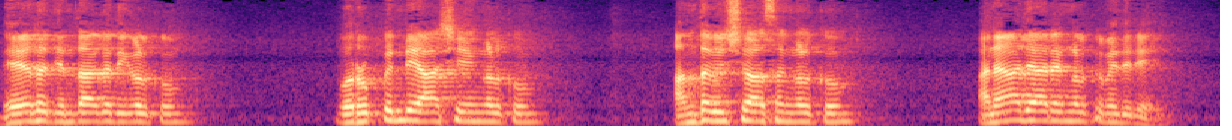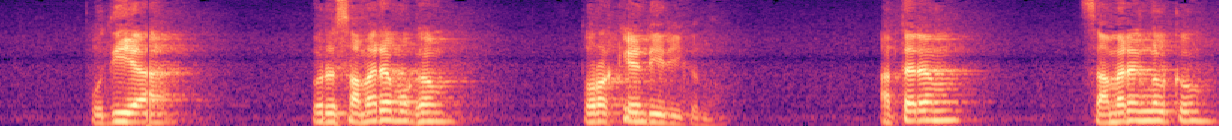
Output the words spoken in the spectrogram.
ഭേദചിന്താഗതികൾക്കും വെറുപ്പിന്റെ ആശയങ്ങൾക്കും അന്ധവിശ്വാസങ്ങൾക്കും അനാചാരങ്ങൾക്കുമെതിരെ പുതിയ ഒരു സമരമുഖം തുറക്കേണ്ടിയിരിക്കുന്നു. അത്തരം സമരങ്ങൾക്കും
